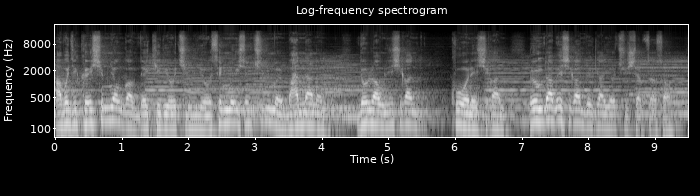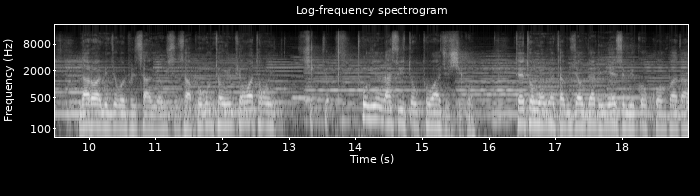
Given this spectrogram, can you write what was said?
아버지 그의 심령 가운데 길이요 진리요 생명이신 주님을 만나는 놀라운 이 시간 구원의 시간 응답의 시간 되게 하여 주시옵소서 나라와 민족을 불쌍히 여기시사 복음 통일 평화 통일 시켜 통일할 수 있도록 도와주시고 대통령부터 위정자리 예수 믿고 구원받아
